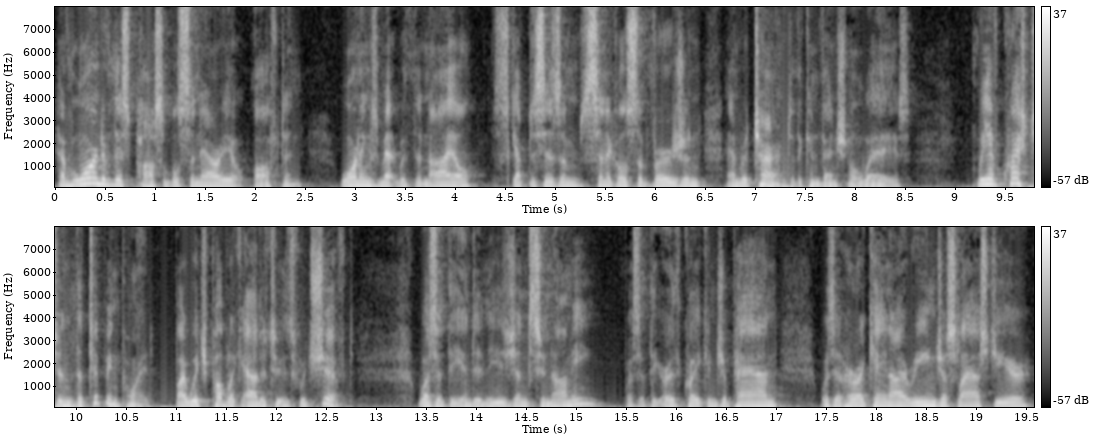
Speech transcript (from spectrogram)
have warned of this possible scenario often. Warnings met with denial, skepticism, cynical subversion, and return to the conventional ways. We have questioned the tipping point by which public attitudes would shift. Was it the Indonesian tsunami? Was it the earthquake in Japan? Was it Hurricane Irene just last year?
